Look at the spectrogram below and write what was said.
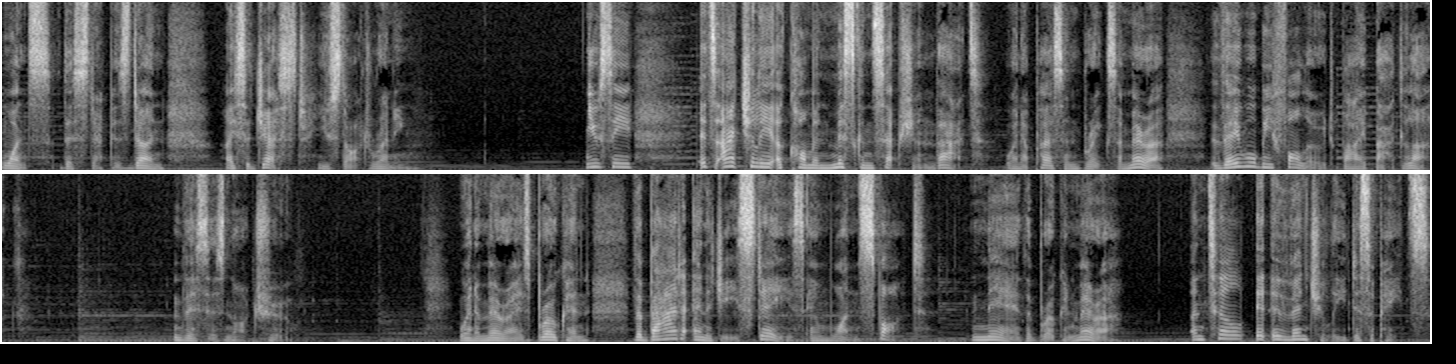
Once this step is done, I suggest you start running. You see, it's actually a common misconception that when a person breaks a mirror, they will be followed by bad luck. This is not true. When a mirror is broken, the bad energy stays in one spot, near the broken mirror, until it eventually dissipates.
